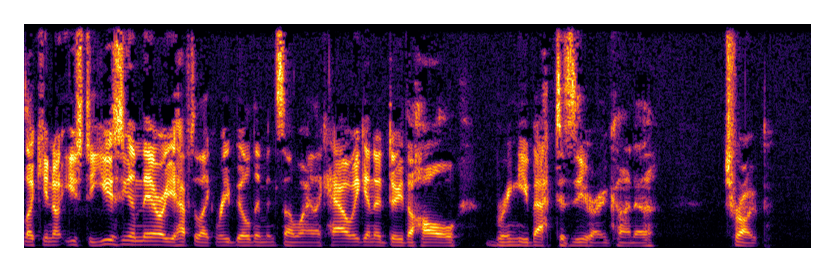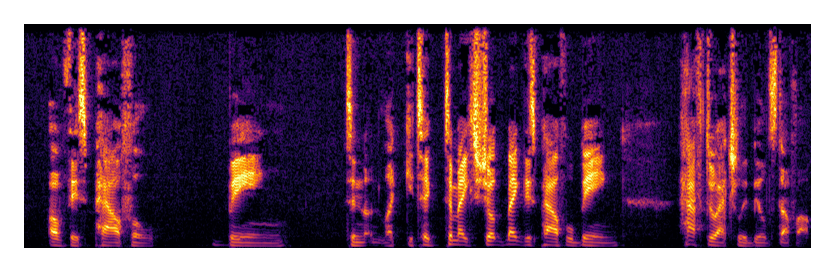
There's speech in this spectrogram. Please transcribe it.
like you're not used to using them there, or you have to like rebuild them in some way? Like, how are we going to do the whole bring you back to zero kind of trope of this powerful being to like to to make sure make this powerful being have to actually build stuff up?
